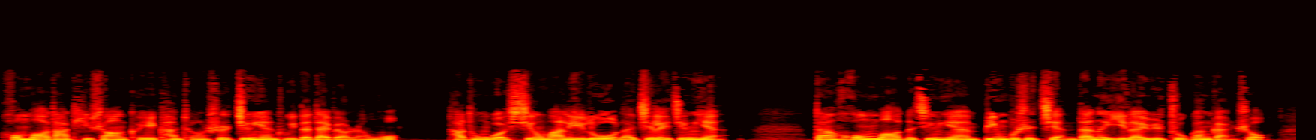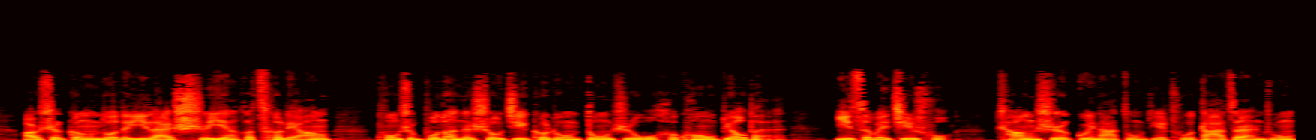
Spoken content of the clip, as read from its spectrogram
洪堡大体上可以看成是经验主义的代表人物，他通过行万里路来积累经验。但洪堡的经验并不是简单的依赖于主观感受，而是更多的依赖实验和测量，同时不断的收集各种动植物和矿物标本，以此为基础，尝试归纳总结出大自然中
